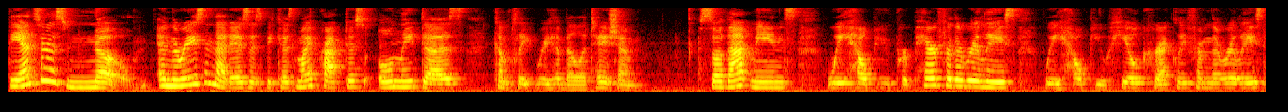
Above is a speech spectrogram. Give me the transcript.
The answer is no. And the reason that is, is because my practice only does complete rehabilitation. So that means we help you prepare for the release, we help you heal correctly from the release,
